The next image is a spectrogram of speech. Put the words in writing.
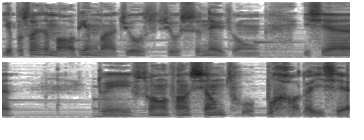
也不算是毛病吧，就就是那种一些对双方相处不好的一些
